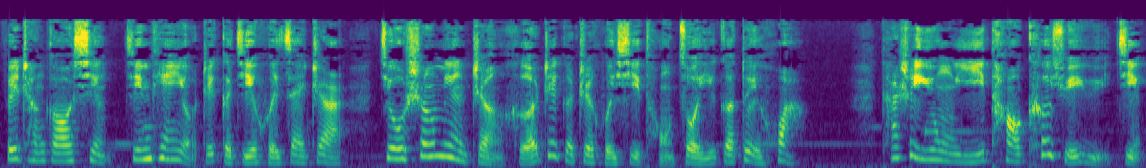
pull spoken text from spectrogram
非常高兴今天有这个机会在这儿就生命整合这个智慧系统做一个对话。它是用一套科学语境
